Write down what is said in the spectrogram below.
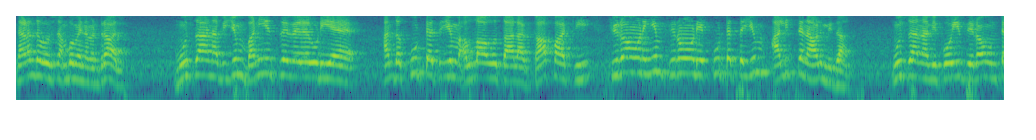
நடந்த ஒரு சம்பவம் என்னவென்றால் மூசா நபியும் பனி அந்த கூட்டத்தையும் அல்லாஹு தாலா காப்பாற்றி ஃபிரோனையும் ஃபிரோனுடைய கூட்டத்தையும் அழித்த நாளும் இதான். மூசா நபி போய் ஃபிரோன்ட்ட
